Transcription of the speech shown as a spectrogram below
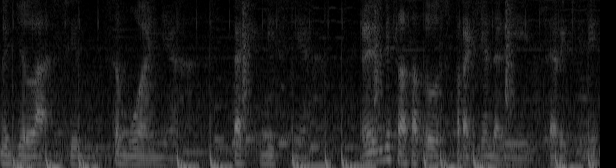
ngejelasin semuanya teknisnya. Dan ini salah satu strike-nya dari series ini.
